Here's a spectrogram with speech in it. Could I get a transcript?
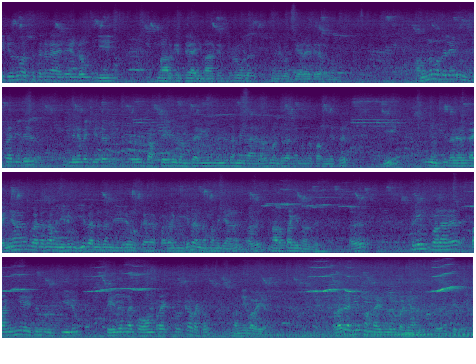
ഇരുപത് വർഷത്തിന് മേലെയുണ്ടാവും ഈ മാർക്കറ്റ് അരി മാർക്കറ്റ് റോഡ് ഇങ്ങനെ വൃത്തികേടായിട്ട് കിടക്കുന്നു. അന്ന് മുതൽ മുനിസിപ്പാലിറ്റിയിൽ ഇതിനെ പറ്റിയിട്ട് ചർച്ചയിലും ചർച്ചയിൽ സംസാരിക്കുന്നതിന്റെ സംവിധാനങ്ങൾ കൊണ്ടുവരണമെന്ന് പറഞ്ഞിട്ട് ഈ കഴിഞ്ഞ ഭരണസമിതിയിലും ഈ ഭരണസമിതിയിലും ഒക്കെ ഏർപ്പാടാക്കി ഈ ഭരണസമിതിയാണ് അത് നടപ്പാക്കി തന്നത് അത് ഇത്രയും വളരെ ഭംഗിയായിട്ടും വൃത്തിയിലും ചെയ്തിരുന്ന കോൺട്രാക്ടർക്ക് അടക്കം നന്ദി പറയുകയാണ് വളരെയധികം നന്നായിട്ടുള്ളൊരു പണിയാണ് ചെയ്തത്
